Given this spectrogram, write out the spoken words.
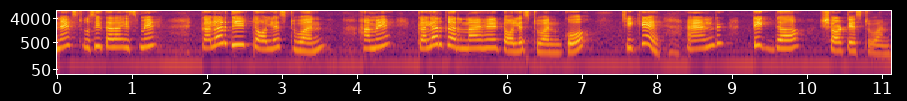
नेक्स्ट उसी तरह इसमें कलर दी टॉलेस्ट वन। हमें कलर करना है टॉलेस्ट वन को, ठीक है? And tick the shortest one.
